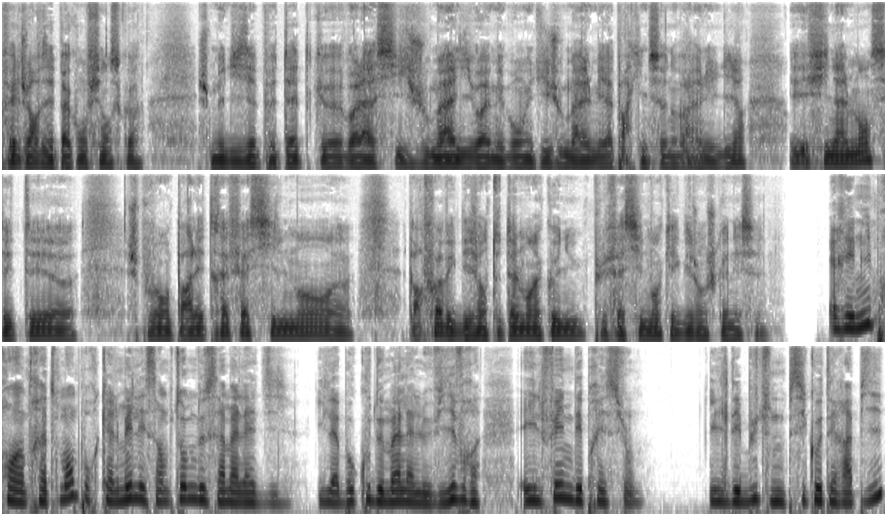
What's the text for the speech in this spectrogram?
fait, je leur faisais pas confiance, quoi. Je me disais peut-être que, voilà, si je joue mal, il ouais, mais bon, il joue mal, mais il a Parkinson, on va rien lui dire. Et finalement, c'était, euh, je pouvais en parler très facilement, euh, parfois avec des gens totalement inconnus, plus facilement qu'avec des gens que je connaissais. Rémi prend un traitement pour calmer les symptômes de sa maladie. Il a beaucoup de mal à le vivre et il fait une dépression. Il débute une psychothérapie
